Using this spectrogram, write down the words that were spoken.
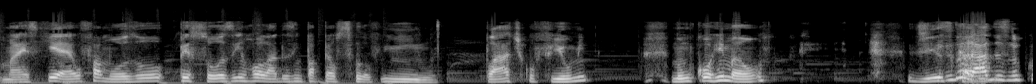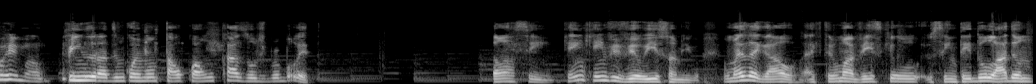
mas que é o famoso pessoas enroladas em papel em plástico, filme, num corrimão. Diz, pendurados cara, no corrimão. Pendurados no corrimão, tal qual um casulo de borboleta. Então, assim, quem, quem viveu isso, amigo? O mais legal é que teve uma vez que eu, eu sentei do lado e eu não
